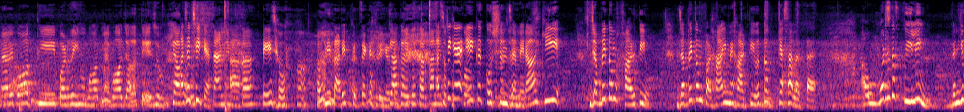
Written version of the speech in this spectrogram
मैं अभी बहुत ही पढ़ रही हूँ बहुत मैं बहुत ज़्यादा तेज हूँ। क्या अच्छा ठीक है। टाइम नहीं मिलता। तेज हो। हाँ। अपनी तारीफ़ खुद से कर रही हो क्या। करे करता नहीं अच्छा तो ठीक है एक क्वेश्चन है मेरा कि जब भी तुम हारती हो जब भी तुम पढ़ाई में हारती हो तो कैसा लगता है? What is the feeling when you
